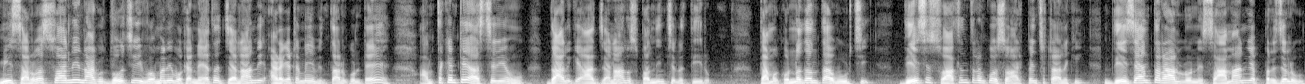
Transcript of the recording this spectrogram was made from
మీ సర్వస్వాన్ని నాకు దోచి ఇవ్వమని ఒక నేత జనాన్ని అడగటమే వింత అనుకుంటే అంతకంటే ఆశ్చర్యం దానికి ఆ జనాలు స్పందించిన తీరు. తమకున్నదంతా ఊడ్చి దేశ స్వాతంత్రం కోసం అర్పించటానికి దేశాంతరాల్లోని సామాన్య ప్రజలు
